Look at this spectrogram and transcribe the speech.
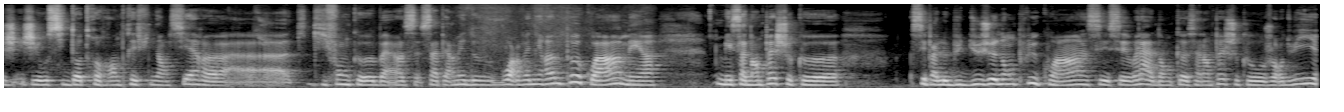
j'ai aussi d'autres rentrées financières euh, qui, font que ben, ça, permet de voir venir un peu, quoi. Hein, mais, euh, mais ça n'empêche que c'est pas le but du jeu non plus, quoi. Hein, c'est, voilà, donc euh, ça n'empêche qu'aujourd'hui,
